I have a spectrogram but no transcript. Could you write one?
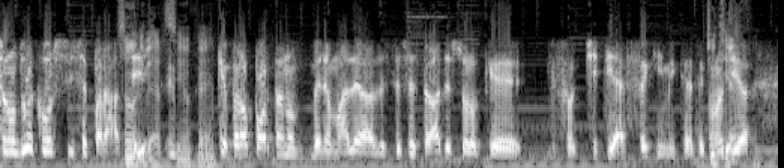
Sono due corsi separati. Sono diversi, ok. Che però portano bene o male alle stesse strade, solo che il CTF, chimica e tecnologia. CTF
